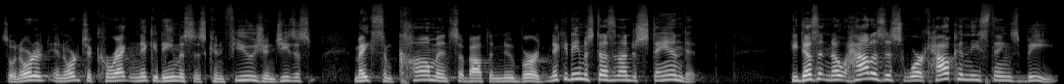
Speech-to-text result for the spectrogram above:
So, in order, in order to correct Nicodemus' confusion, Jesus makes some comments about the new birth. Nicodemus doesn't understand it. He doesn't know how does this work? How can these things be?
